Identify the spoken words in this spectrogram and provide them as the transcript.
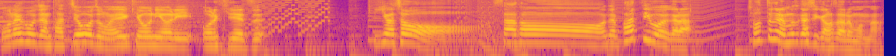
子猫ちゃん立ち往生の影響により俺気絶行きましょう。スタートでもパッティボーやからちょっとぐらい難しい可能性あるもんな。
